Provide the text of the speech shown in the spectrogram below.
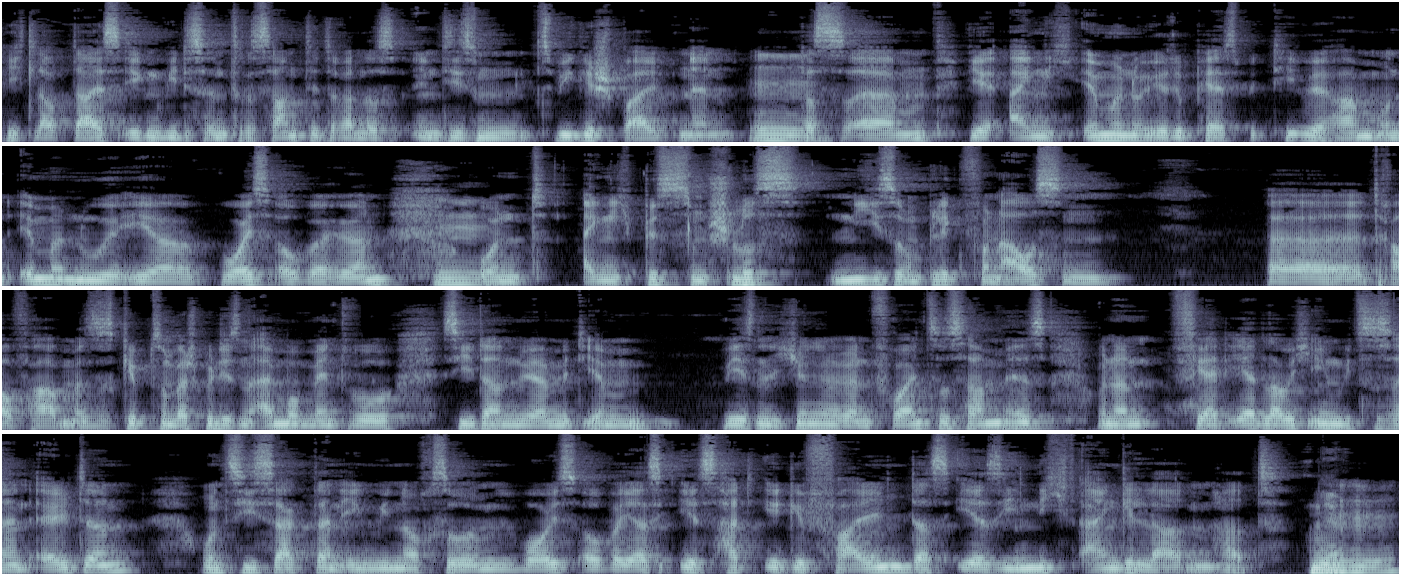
Ich glaube, da ist irgendwie das Interessante dran, dass in diesem Zwiegespaltenen, mm. dass ähm, wir eigentlich immer nur ihre Perspektive haben und immer nur ihr Voice-Over hören mm. und eigentlich bis zum Schluss nie so einen Blick von außen äh, drauf haben. Also es gibt zum Beispiel diesen einen Moment, wo sie dann ja mit ihrem wesentlich jüngeren Freund zusammen ist und dann fährt er, glaube ich, irgendwie zu seinen Eltern und sie sagt dann irgendwie noch so im Voice-Over, ja, es hat ihr gefallen, dass er sie nicht eingeladen hat. Ja. Mhm.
